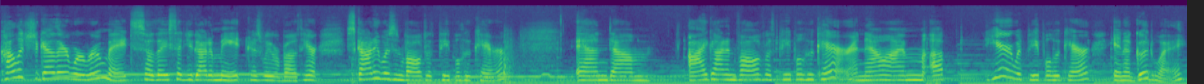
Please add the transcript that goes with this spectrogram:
college together, we're roommates, so they said you got to meet because we were both here. Scotty was involved with People Who Care, and um, I got involved with People Who Care, and now I'm up here with People Who Care in a good way.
